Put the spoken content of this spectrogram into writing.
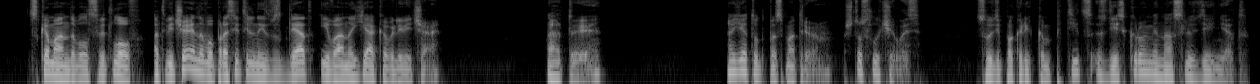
— скомандовал Светлов, отвечая на вопросительный взгляд Ивана Яковлевича. «А ты?» «А я тут посмотрю, что случилось. Судя по крикам птиц, здесь кроме нас людей нет.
